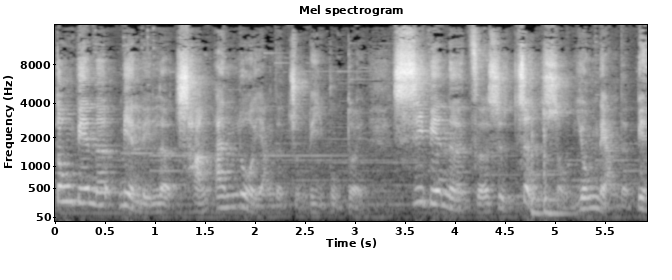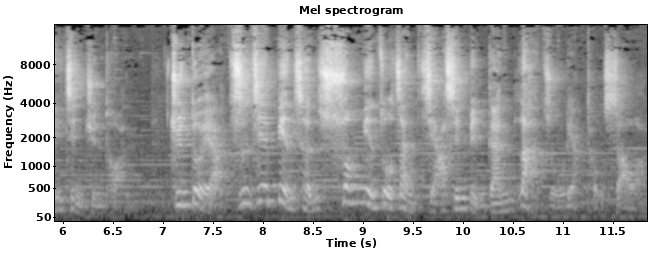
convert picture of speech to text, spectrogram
东边呢面临了长安、洛阳的主力部队，西边呢则是镇守雍凉的边境军团。军队啊直接变成双面作战，夹心饼干，蜡烛两头烧啊！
